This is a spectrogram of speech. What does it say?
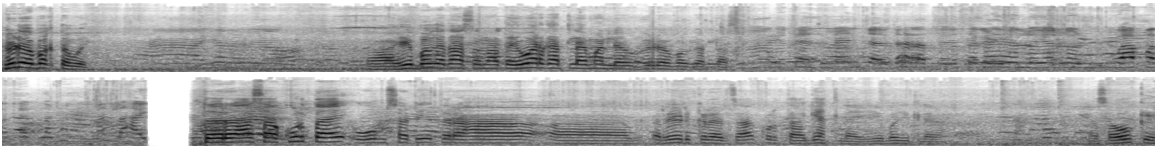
व्हिडिओ बघता वय हा बघत असं आता हे वर्गातला आहे म्हणल्यावर व्हिडिओ बघत असं त्यांच्या घरातले सगळे येल्लो येल्लो वापरतात ना म्हणून म्हणलं हाय तर असा कुर्ता आहे ओमसाठी. तर हा रेड कलरचा कुर्ता घेतलाय हे बघितलं? असा ओके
